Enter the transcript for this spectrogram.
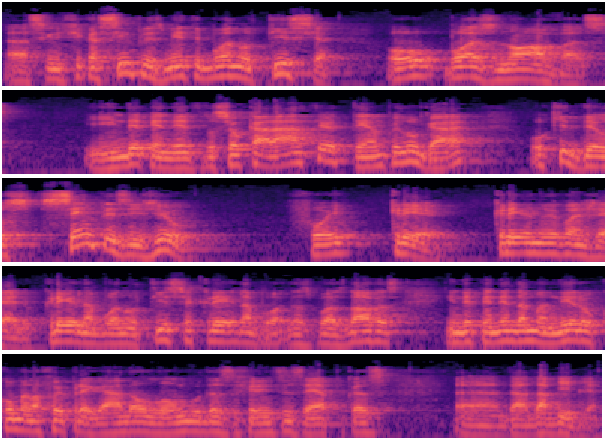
uh, significa simplesmente boa notícia ou boas novas. E independente do seu caráter, tempo e lugar, o que Deus sempre exigiu foi crer. Crer no Evangelho, crer na boa notícia, crer nas boas novas, independente da maneira ou como ela foi pregada ao longo das diferentes épocas uh, da, da Bíblia.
